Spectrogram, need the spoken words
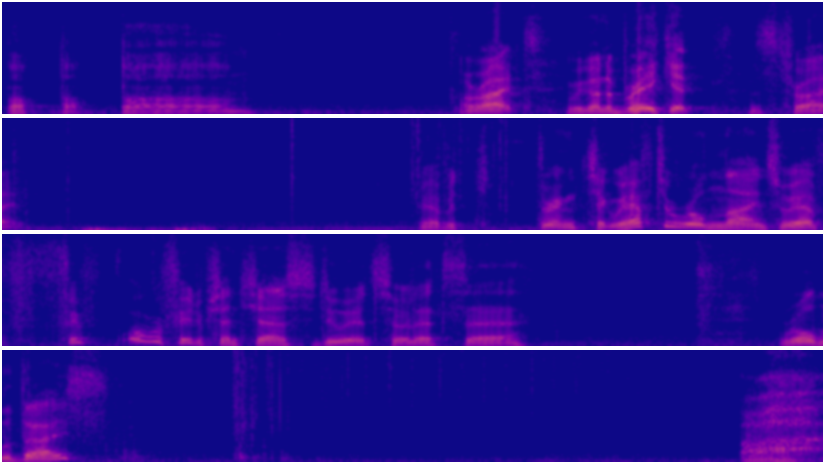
Bum, bum, bum. All right, we're gonna break it. Let's try. We have a strength check. We have to roll nine, so we have over 50% chance to do it. So let's uh, roll the dice. Ah.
